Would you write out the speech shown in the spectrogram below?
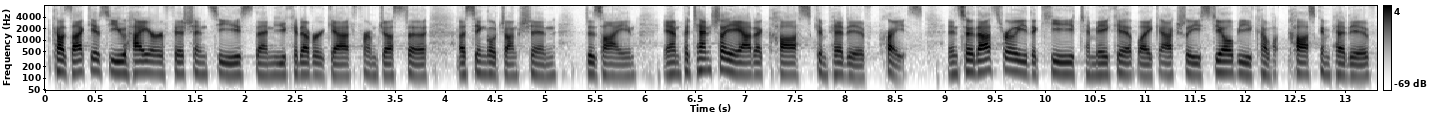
because that gives you higher efficiencies than you could ever get from just a, a single junction design and potentially at a cost competitive price. And so that's really the key to make it like actually still be co cost competitive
